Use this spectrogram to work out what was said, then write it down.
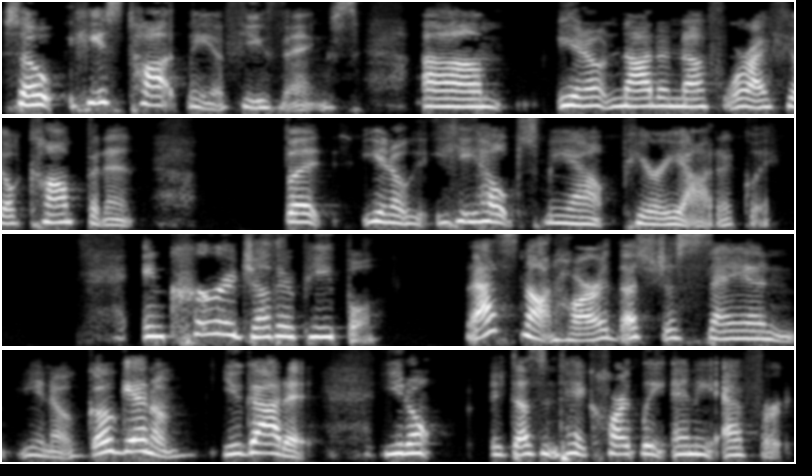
So he's taught me a few things. Um you know not enough where i feel competent but you know he helps me out periodically. Encourage other people. That's not hard. That's just saying you know go get them you got it. You don't it doesn't take hardly any effort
